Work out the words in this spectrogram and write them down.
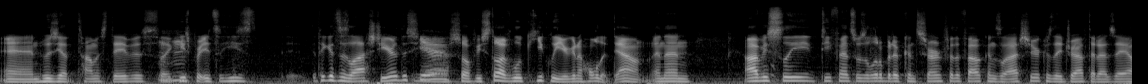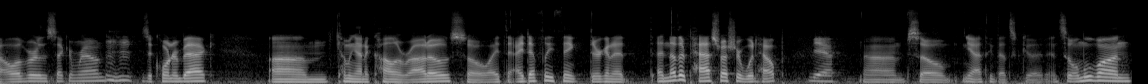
and who's you have Thomas Davis. Like Mhm. he's pretty. It's, he's. I think it's his last year this year. Yeah. So if you still have Luke Kuechly, you're gonna hold it down. And then, obviously, defense was a little bit of concern for the Falcons last year because they drafted Isaiah Oliver the second round. Mhm. He's a cornerback, um, coming out of Colorado. So I th- I definitely think they're gonna another pass rusher would help. Yeah. Um, so yeah, I think that's good. And so we'll move on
